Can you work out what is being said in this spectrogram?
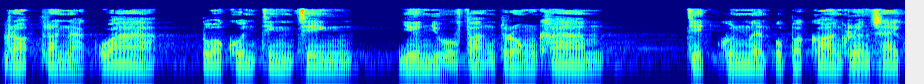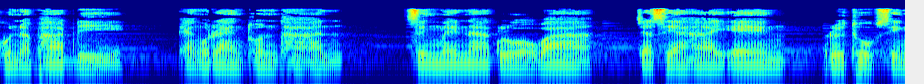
เพราะตระหนักว่าตัวคุณจริง ๆ ยืนอยู่ฝั่งตรงข้าม จิตคุณเหมือนอุปกรณ์เครื่องใช้คุณภาพดี แข็งแรงทนทาน ซึ่งไม่น่ากลัวว่าจะเสียหายเองหรือถูกสิ่ง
